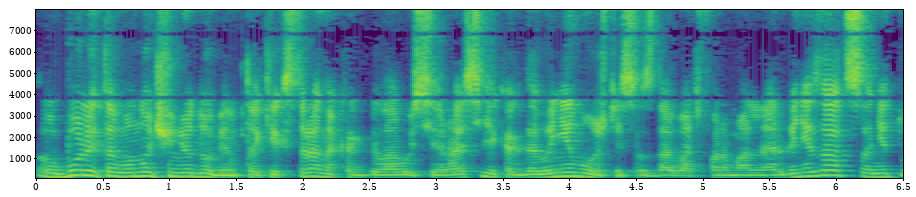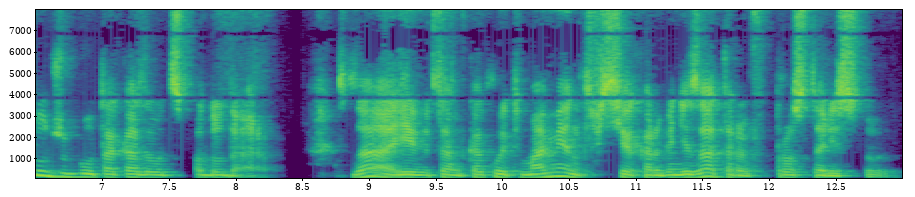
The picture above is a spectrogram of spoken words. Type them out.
Более того, он очень удобен в таких странах, как Беларусь и Россия, когда вы не можете создавать формальные организации, они тут же будут оказываться под ударом да, и там в какой-то момент всех организаторов просто арестуют.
